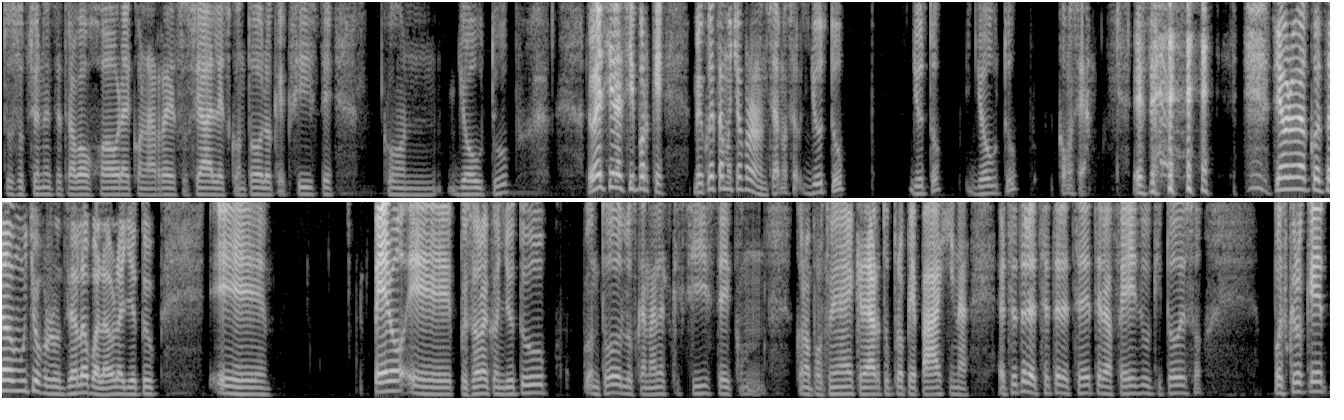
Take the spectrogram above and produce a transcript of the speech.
tus opciones de trabajo ahora con las redes sociales, con todo lo que existe, con YouTube. Le voy a decir así porque me cuesta mucho pronunciar, no sé, YouTube, YouTube, YouTube, como sea. Este, siempre me ha costado mucho pronunciar la palabra YouTube. Eh, pero eh, pues ahora con YouTube, con todos los canales que existe, con, la oportunidad de crear tu propia página, etcétera, etcétera, etcétera, Facebook y todo eso, pues creo que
